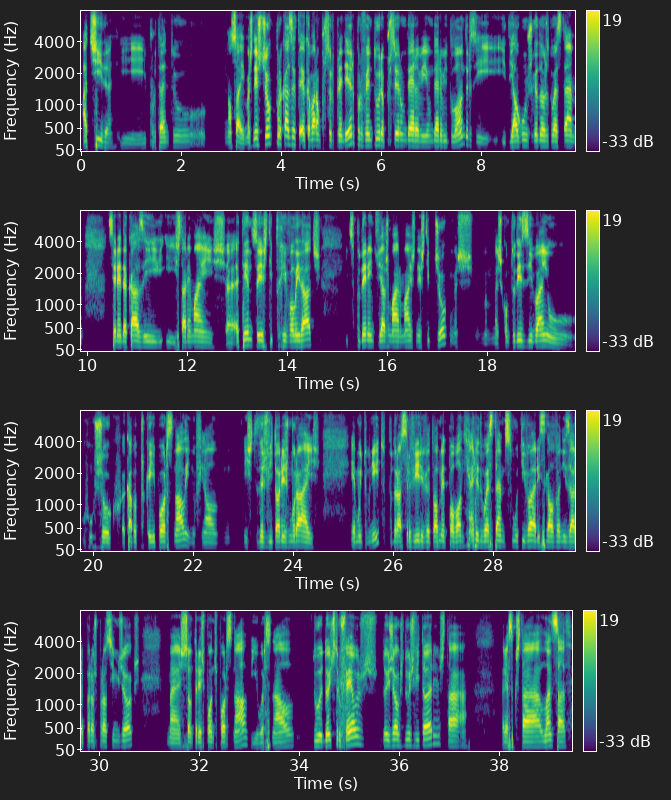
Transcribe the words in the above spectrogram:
à descida. E, portanto, não sei, mas neste jogo por acaso acabaram por surpreender, porventura por ser um derby, um derby de Londres e, e de alguns jogadores do West Ham serem da casa e, e estarem mais uh, atentos a este tipo de rivalidades e de se poderem entusiasmar mais neste tipo de jogo, mas, mas como tu dizes e bem, o, o jogo acaba por cair para o Arsenal e no final isto das vitórias morais é muito bonito, poderá servir eventualmente para o balneário do West Ham se motivar e se galvanizar para os próximos jogos, mas são três pontos para o Arsenal e o Arsenal, dois troféus, dois jogos, duas vitórias, está, parece que está lançado.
